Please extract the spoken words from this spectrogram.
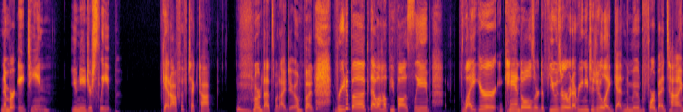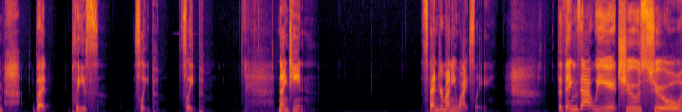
Number 18, you need your sleep. Get off of TikTok, or that's what I do, but read a book that will help you fall asleep. Light your candles or diffuser or whatever you need to do, to like get in the mood before bedtime. But please, sleep. Sleep. 19 spend your money wisely. The things that we choose to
